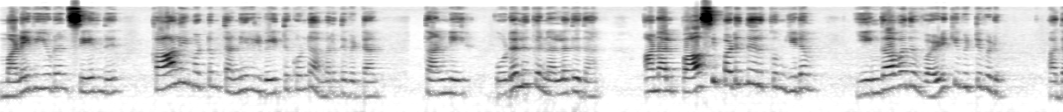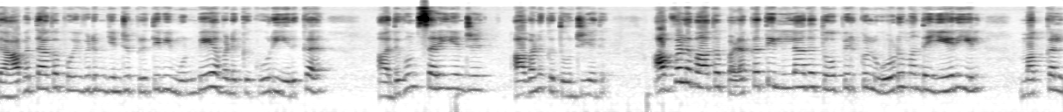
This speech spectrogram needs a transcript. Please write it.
மனைவியுடன் சேர்ந்து காலை மட்டும் தண்ணீரில் வைத்துக்கொண்டு அமர்ந்து விட்டான். தண்ணீர் உடலுக்கு நல்லதுதான். ஆனால் பாசி படிந்து இருக்கும் இடம் எங்காவது வழுக்கி விட்டுவிடும். அது ஆபத்தாக போய்விடும் என்று பிருத்திவி முன்பே அவனுக்கு கூறியிருக்க அதுவும் சரி என்று அவனுக்கு தோன்றியது. அவ்வளவாக பழக்கத்தில் இல்லாத தோப்பிற்குள் ஓடும் அந்த ஏரியில் மக்கள்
